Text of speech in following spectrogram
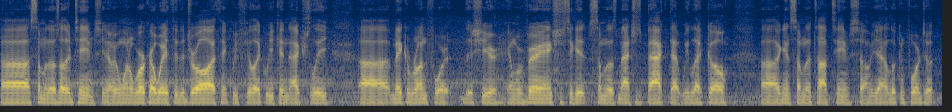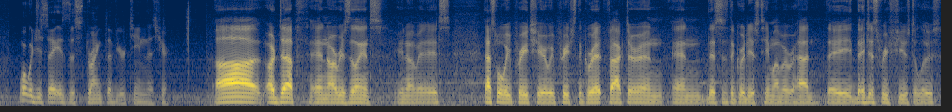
uh, some of those other teams. You know, we want to work our way through the draw. I think we feel like we can actually uh, make a run for it this year, and we're very anxious to get some of those matches back that we let go uh, against some of the top teams. So yeah, looking forward to it. What would you say is the strength of your team this year? Uh, our depth and our resilience. You know, I mean, it's that's what we preach here. We preach the grit factor, and and this is the grittiest team I've ever had. They they just refuse to lose.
